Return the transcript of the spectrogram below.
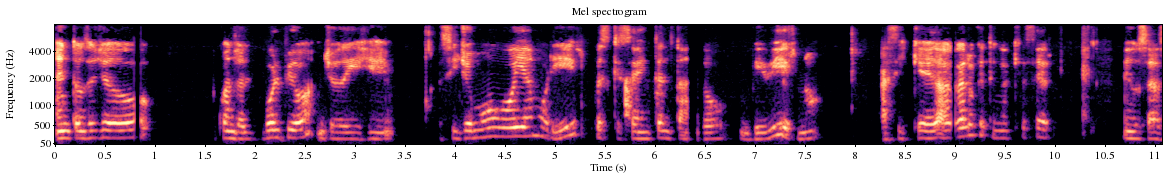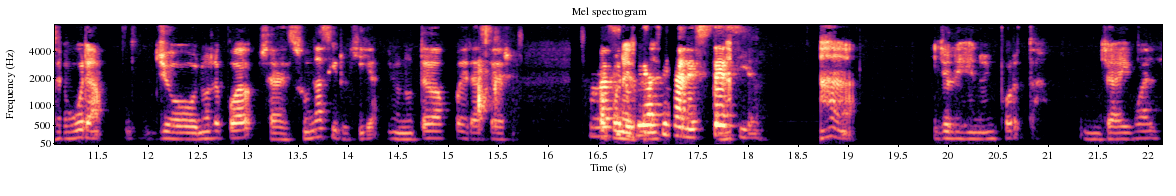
Entonces yo, cuando él volvió, yo dije, si yo me voy a morir, pues que sea intentando vivir, ¿no? Así que haga lo que tenga que hacer. Me dijo, ¿está segura? yo no le puedo, o sea, es una cirugía, yo no te voy a poder hacer. Una cirugía sin anestesia. Ajá. Y yo le dije, no importa, ya igual,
